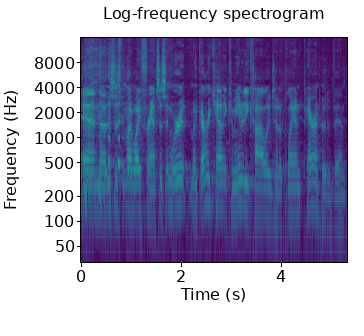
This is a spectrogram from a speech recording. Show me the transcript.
And uh, this is my wife Frances, and we're at Montgomery County Community College at a Planned Parenthood event.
